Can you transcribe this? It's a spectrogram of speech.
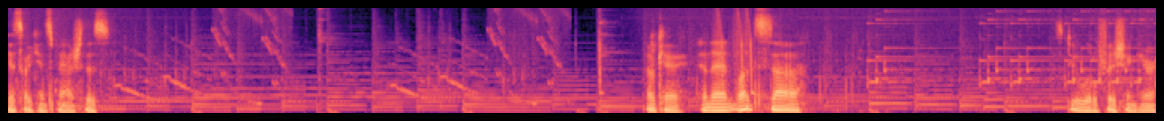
Guess I can smash this. Okay, and then let's uh, let's do a little fishing here.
